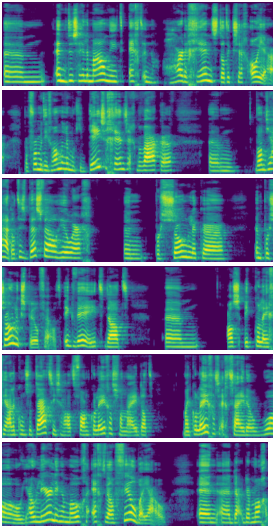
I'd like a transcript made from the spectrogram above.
Um, en dus helemaal niet echt een harde grens dat ik zeg, oh ja, bij formatief handelen moet je deze grens echt bewaken. Um, want ja, dat is best wel heel erg een, persoonlijke, een persoonlijk speelveld. Ik weet dat um, als ik collegiale consultaties had van collega's van mij, dat mijn collega's echt zeiden: Wow, jouw leerlingen mogen echt wel veel bij jou. En uh, daar, er, mag,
